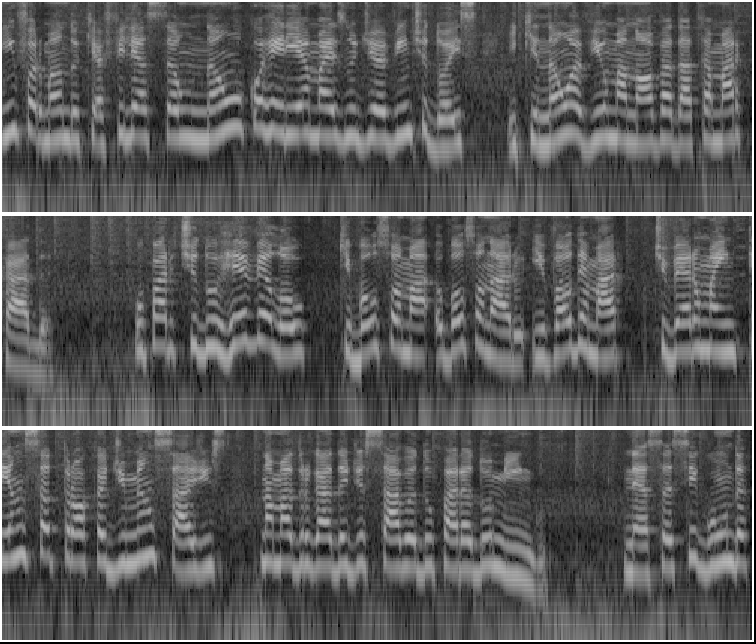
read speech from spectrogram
informando que a filiação não ocorreria mais no dia 22 e que não havia uma nova data marcada. O partido revelou que Bolsonaro e Valdemar tiveram uma intensa troca de mensagens na madrugada de sábado para domingo. Nessa segunda,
